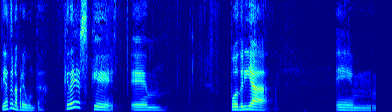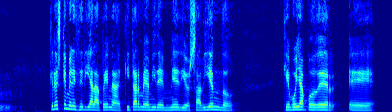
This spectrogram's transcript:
Te hace una pregunta. ¿Crees que em, podría... Em, ¿Crees que merecería la pena quitarme a mí de en medio sabiendo que voy a poder eh,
